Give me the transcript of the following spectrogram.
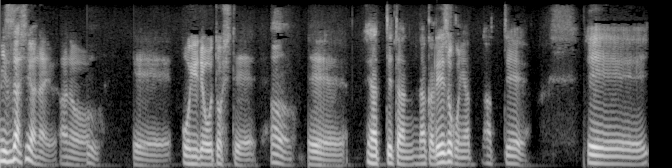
水出しではないよ。あうの、ん。えーお湯で落として、うん。えーやってた、なんか冷蔵庫にああって、えー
